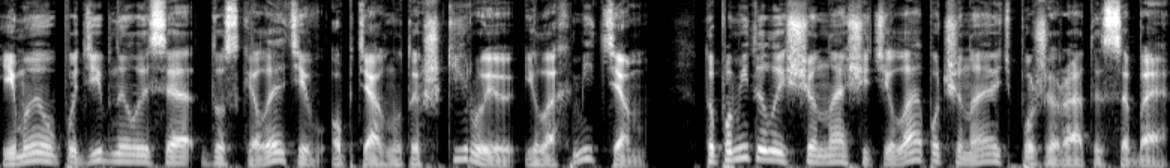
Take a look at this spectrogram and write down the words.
і ми уподібнилися до скелетів, обтягнутих шкірою і лахміттям, то помітили, що наші тіла починають пожирати себе.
